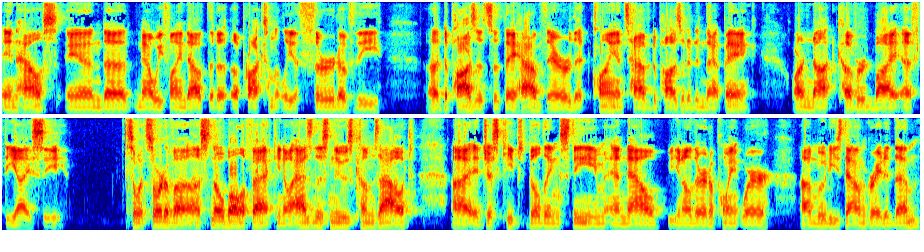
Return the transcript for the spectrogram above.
in house. And now we find out that approximately a third of the deposits that they have there, that clients have deposited in that bank, are not covered by FDIC. So it's sort of a, a snowball effect. You know, as this news comes out uh, it just keeps building steam. And now, you know, they're at a point where uh, Moody's downgraded them,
